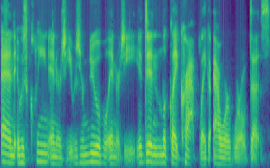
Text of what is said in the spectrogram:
and it was clean energy. It was renewable energy. It didn't look like crap like our world does.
